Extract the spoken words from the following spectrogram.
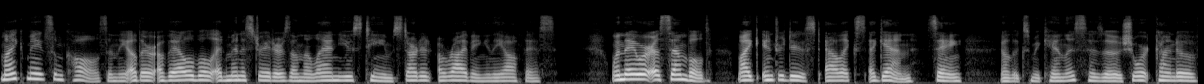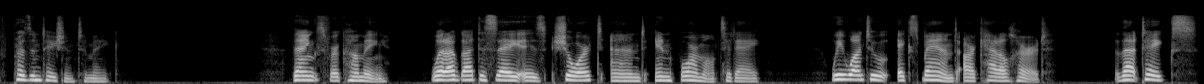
Mike made some calls, and the other available administrators on the land use team started arriving in the office. When they were assembled, Mike introduced Alex again, saying, Alex McCandless has a short kind of presentation to make. Thanks for coming. What I've got to say is short and informal today. We want to expand our cattle herd. That takes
